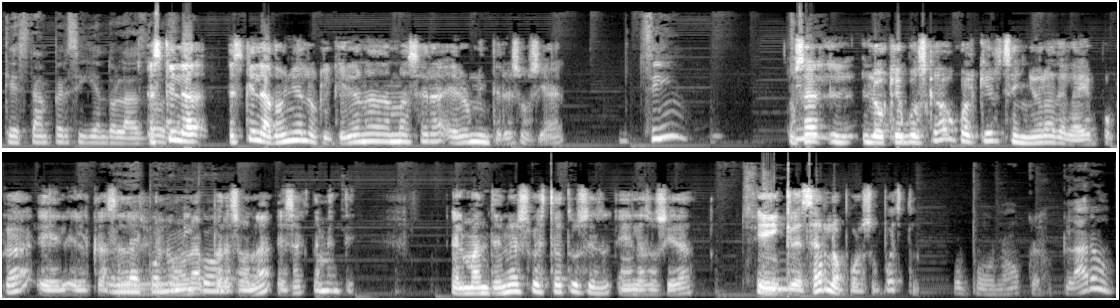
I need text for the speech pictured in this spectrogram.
que están persiguiendo las dos. Es que, la, es que la doña lo que quería nada más era, era un interés social. Sí, O sea, lo que buscaba cualquier señora de la época, el, el casarse con una persona, exactamente. El mantener su estatus en, en la sociedad. sí. Y crecerlo, por supuesto. Pues no, cl- claro.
